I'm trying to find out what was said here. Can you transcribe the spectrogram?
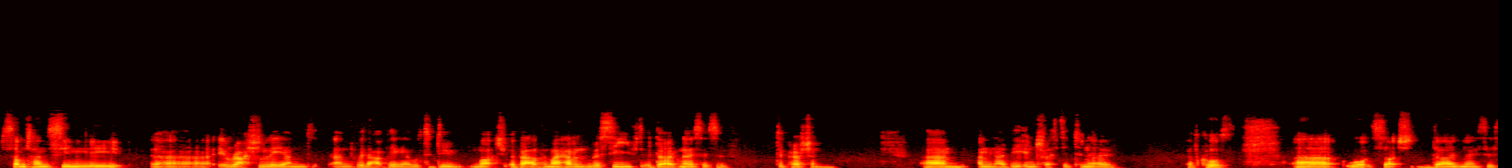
sometimes seemingly uh, irrationally and, and without being able to do much about them. I haven't received a diagnosis of depression. Um, I mean, I'd be interested to know, of course, uh, what such diagnosis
